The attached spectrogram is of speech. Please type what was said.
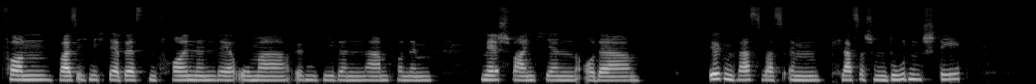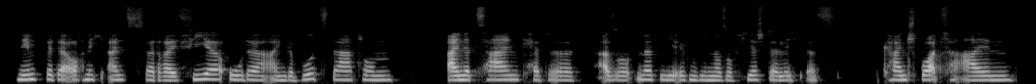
von, weiß ich nicht, der besten Freundin der Oma, irgendwie den Namen von dem Meerschweinchen oder irgendwas, was im klassischen Duden steht, Nehmt bitte auch nicht 1, 2, 3, 4 oder ein Geburtsdatum, eine Zahlenkette, also ne, die irgendwie nur so vierstellig ist. Kein Sportverein.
